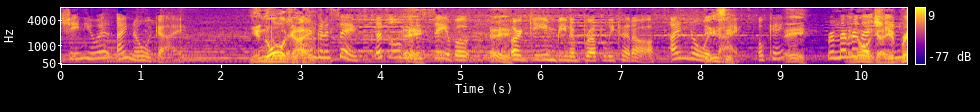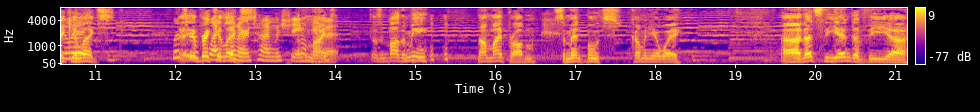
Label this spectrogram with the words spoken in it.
Shane Hewitt? I know a guy. You know a That's all I'm gonna say. That's all I'm Hey. gonna say about Hey. our game being abruptly cut off. I know a Easy. guy. Okay. Hey, Remember I know that a guy. Shane You break your legs. Let's Hey, you break reflect your on our time with I Shane don't mind. Hewitt. Doesn't bother me. Not my problem. Cement boots coming your way. Uh, that's the end of the. Uh,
